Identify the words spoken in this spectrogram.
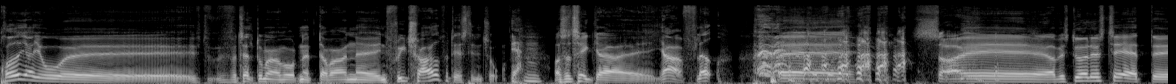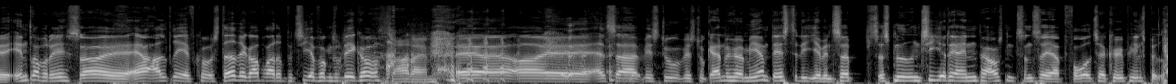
prøvede jeg jo, øh, fortalte du mig, Morten, at der var en, øh, en free trial på Destiny 2. Ja. Mm. Og så tænkte jeg, øh, jeg er flad. Øh, så øh, og hvis du har lyst til at øh, ændre på det, så øh, er aldrig FK stadigvæk oprettet på tier.dk. Sådan. øh, og øh, altså, hvis du, hvis du gerne vil høre mere om Destiny, jamen så, så smid en tier derinde på afsnit, sådan så jeg får råd til at købe hele spillet.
